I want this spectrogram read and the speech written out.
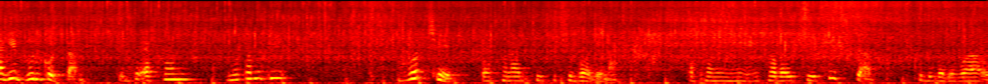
আগে ভুল করতাম, কিন্তু এখন মোটামুটি হচ্ছে, এখন আর কি কিছু বলে না। এখন সবাইকে চুপচাপ, শুধু বলে, ওয়াও।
